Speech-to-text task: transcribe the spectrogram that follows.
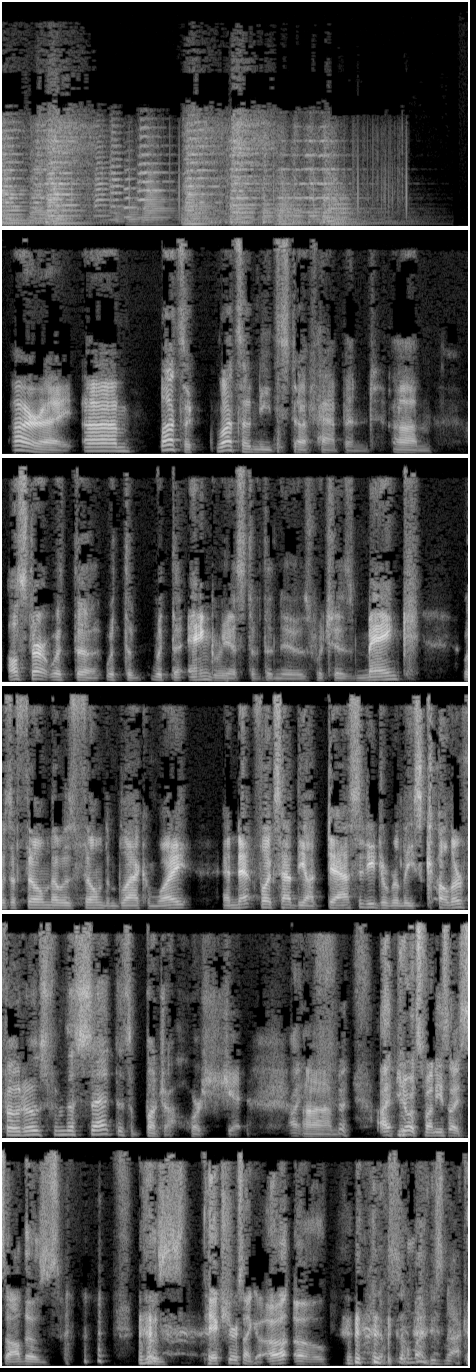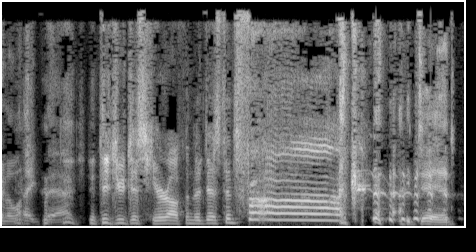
All right. Um, lots of lots of neat stuff happened. Um, I'll start with the with the with the angriest of the news, which is Mank was a film that was filmed in black and white and Netflix had the audacity to release color photos from the set. That's a bunch of horse shit. I, Um, I, you know what's funny is I saw those those pictures. I go, uh oh, I know someone not going to like that. Did you just hear off in the distance? Fuck! I did.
